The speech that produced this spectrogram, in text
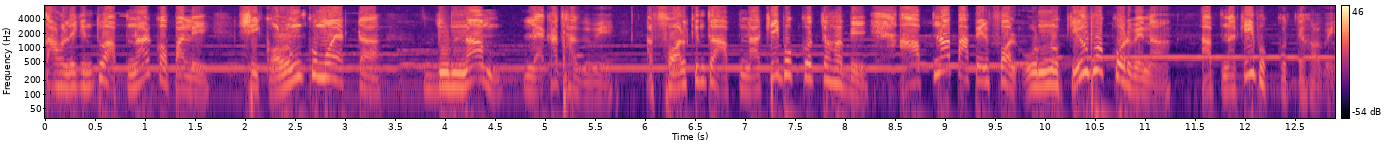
তাহলে কিন্তু আপনার কপালে সেই কলঙ্কময় একটা দুর্নাম লেখা থাকবে। আর ফল কিন্তু আপনাকেই ভোগ করতে হবে। আপনার পাপের ফল অন্য কেউ ভোগ করবে না, আপনাকেই ভোগ করতে হবে।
